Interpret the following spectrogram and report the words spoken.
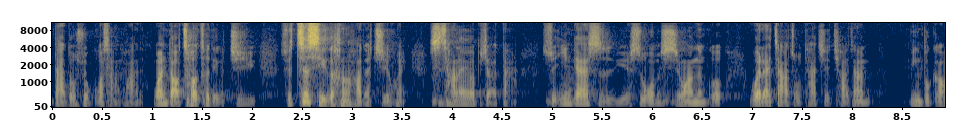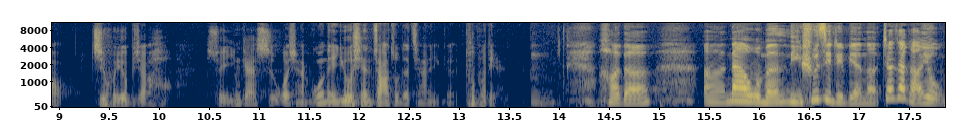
大多数国产化的弯道超车的一个机遇，所以这是一个很好的机会，市场量又比较大，所以应该是也是我们希望能够未来抓住，它其实挑战并不高，机会又比较好，所以应该是我想国内优先抓住的这样一个突破点。嗯好的，呃，那我们李书记这边呢？张家港有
